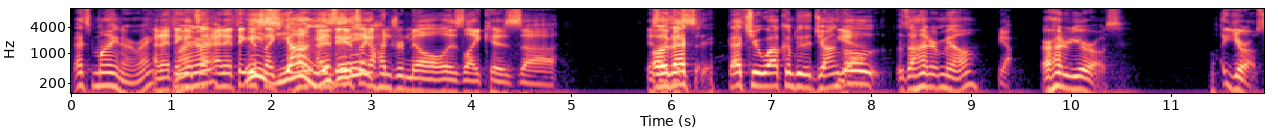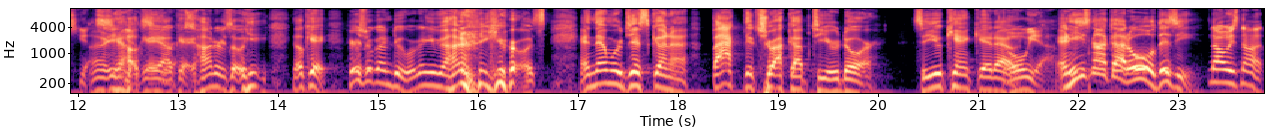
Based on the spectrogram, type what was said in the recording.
That's minor, right? and I think it's like, and I think He's it's like young. I think it's he? like a hundred mil is like his. uh is Oh, like that's his- that's your welcome to the jungle. Is a hundred mil yeah. or hundred euros? Euros, yes. Uh, yeah, yes, okay, yeah, euros. okay. Hundred. So he, okay. Here's what we're gonna do. We're gonna give you hundred euros, and then we're just gonna back the truck up to your door, so you can't get out. Oh, yeah. And he's not that old, is he? No, he's not.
